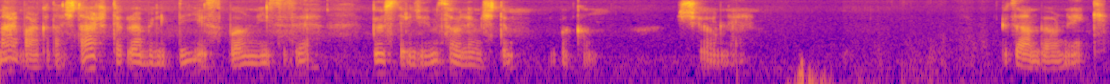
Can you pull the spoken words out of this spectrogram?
Merhaba arkadaşlar. Tekrar birlikteyiz. Bu örneği size göstereceğimi söylemiştim. Bakın. Şöyle. Güzel bir örnek.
